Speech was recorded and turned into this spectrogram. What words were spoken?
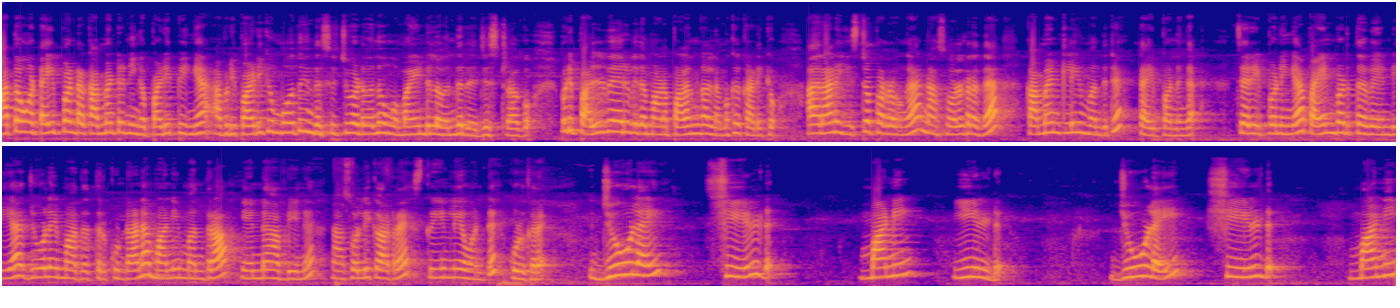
மற்றவங்க டைப் பண்ணுற கமெண்ட்டை நீங்கள் படிப்பீங்க. அப்படி படிக்கும்போது இந்த சுச்சுவேர்டு வந்து உங்கள் மைண்டில் வந்து ரெஜிஸ்டர் ஆகும். இப்படி பல்வேறு விதமான பலன்கள் நமக்கு கிடைக்கும். அதனால் அதனால் இஷ்டப்படுறவங்க நான் சொல்கிறத கமெண்ட்லேயும் வந்துட்டு டைப் பண்ணுங்கள் சரி இப்போ நீங்கள் பயன்படுத்த வேண்டிய ஜூலை மாதத்திற்குண்டான மணி மந்த்ரா என்ன அப்படின்னு நான் சொல்லி காட்டுறேன். ஸ்க்ரீன்லேயே வந்துட்டு கொடுக்குறேன். July shield money yield July shield money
